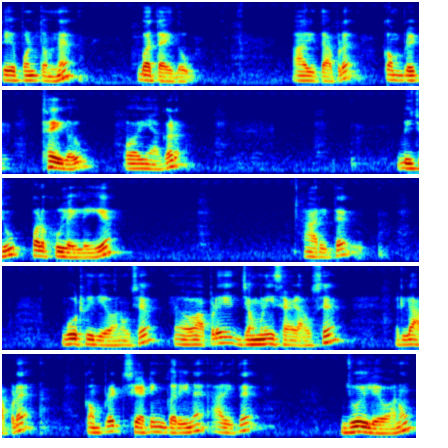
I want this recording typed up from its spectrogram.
તે પણ તમને બતાવી દઉં. આ રીતે આપણે કમ્પ્લીટ થઈ ગયું. હવે અહીં આગળ બીજું પડખું લઈ લઈએ. આ રીતે ગોઠવી દેવાનું છે. હવે આપણે જમણી સાઈડ આવશે. એટલે આપણે કમ્પ્લીટ સેટિંગ કરીને આ રીતે જોઈ લેવાનું.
